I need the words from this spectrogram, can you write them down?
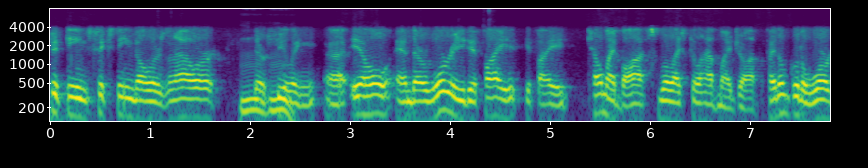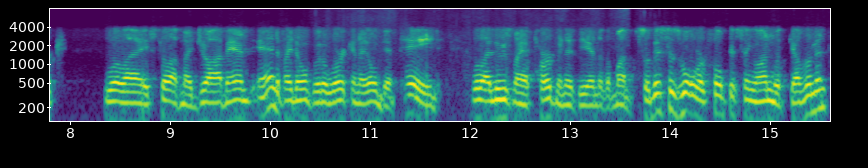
fifteen, sixteen dollars an hour. Mm-hmm. They're feeling uh, ill, and they're worried if I if I tell my boss, will I still have my job? If I don't go to work, will I still have my job? And and if I don't go to work and I don't get paid, will I lose my apartment at the end of the month? So this is what we're focusing on with government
